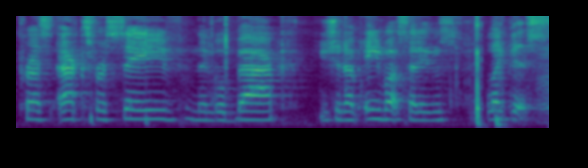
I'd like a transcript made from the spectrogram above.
Press X for save, and then go back. You should have aimbot settings like this.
